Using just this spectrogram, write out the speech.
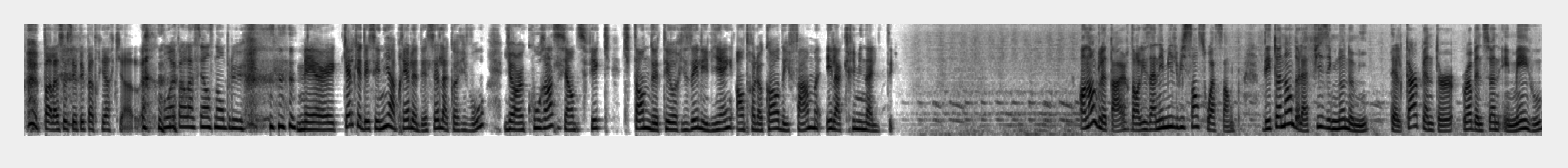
par la société patriarcale. ouais, par la science non plus. Mais euh, quelques décennies après le décès de la Corriveau, il y a un courant scientifique qui tente de théoriser les liens entre le corps des femmes et la criminalité. En Angleterre, dans les années 1860, des tenants de la physignonomie, tels Carpenter, Robinson et Mayhew,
